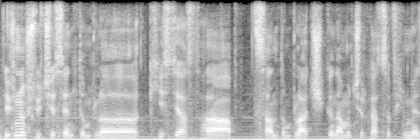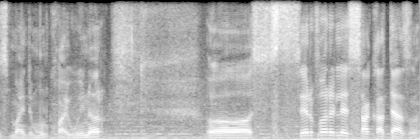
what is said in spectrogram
Deci nu știu ce se întâmplă. Chestia asta s-a întâmplat și când am încercat să filmez mai de mult cu iWinner. Uh, serverele sacatează.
